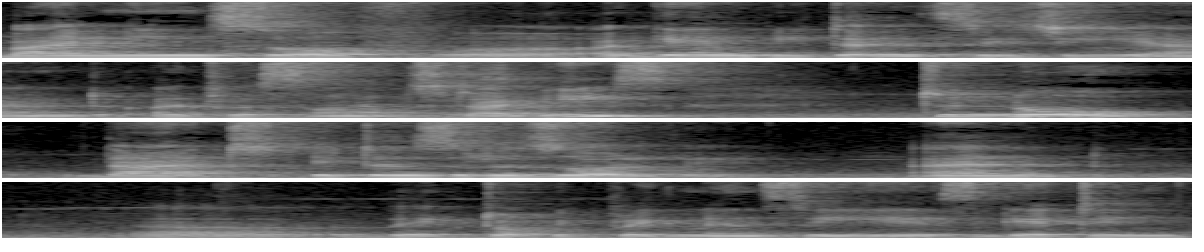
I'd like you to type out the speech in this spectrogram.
by means of uh, again beta HCG and ultrasound studies to know that it is resolving and uh, the ectopic pregnancy is getting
